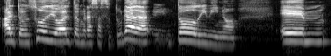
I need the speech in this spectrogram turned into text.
alto en sodio, alto en grasa saturada, todo divino. Em,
